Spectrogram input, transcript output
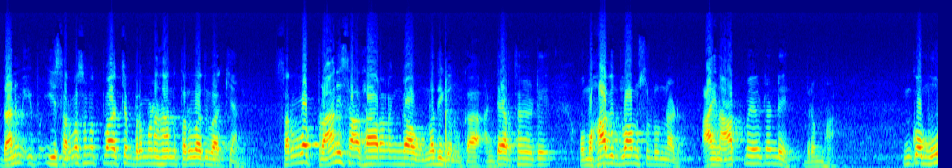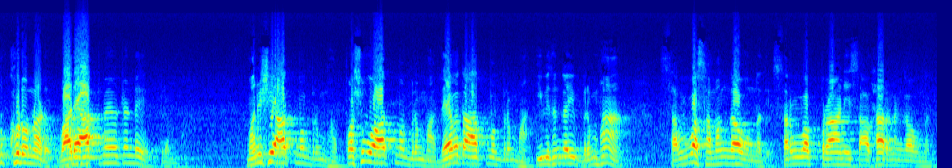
దాని ఈ సర్వసమత్వాచ బ్రహ్మణ అన్న తరువాతి వాక్యానికి సర్వ ప్రాణి సాధారణంగా ఉన్నది గనుక అంటే అర్థం ఏమిటి? ఓ మహావిద్వాంసుడు ఉన్నాడు ఆయన ఆత్మ ఏమిటండి? బ్రహ్మ. ఇంకో మూర్ఖుడు ఉన్నాడు వాడే ఆత్మ ఏమిటండి? బ్రహ్మ. మనిషి ఆత్మ బ్రహ్మ పశువు ఆత్మ బ్రహ్మ దేవత ఆత్మ బ్రహ్మ ఈ విధంగా ఈ బ్రహ్మ సర్వసమంగా ఉన్నది సర్వప్రాణి సాధారణంగా ఉన్నది.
